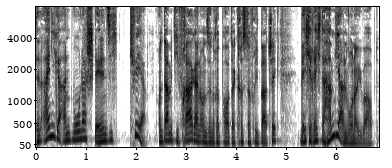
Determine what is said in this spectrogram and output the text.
Denn einige Anwohner stellen sich quer. Und damit die Frage an unseren Reporter Christoph Ribacek, welche Rechte haben die Anwohner überhaupt?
